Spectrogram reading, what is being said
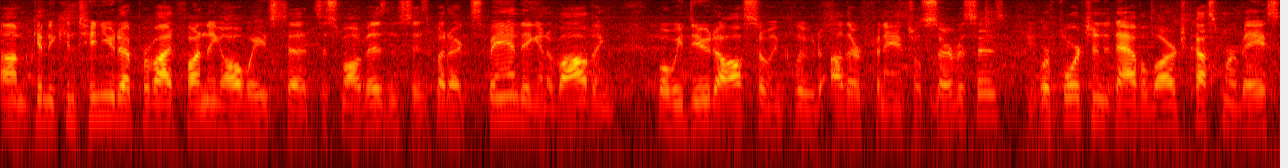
um, going to continue to provide funding always to, to small businesses, but expanding and evolving what we do to also include other financial services. We're fortunate to have a large customer base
